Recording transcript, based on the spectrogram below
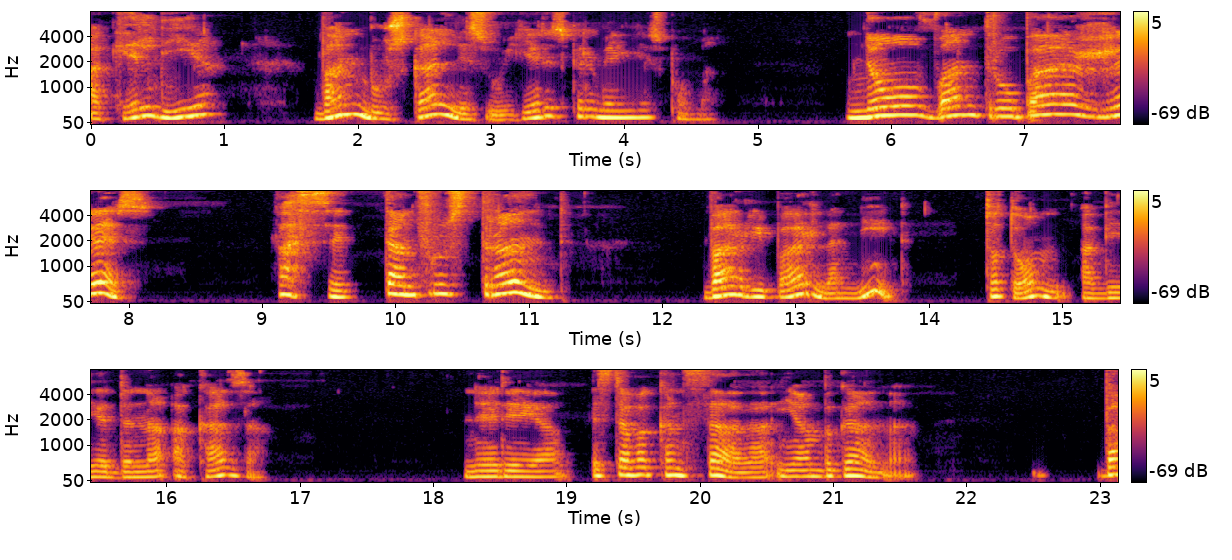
aquell dia van buscar les ulleres vermelles poma. No van trobar res. Va ser tan frustrant. Va arribar la nit. Tothom havia d'anar a casa. Nerea estava cansada i amb gana. Va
